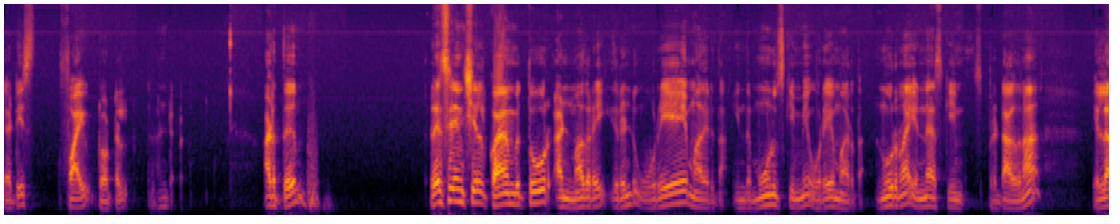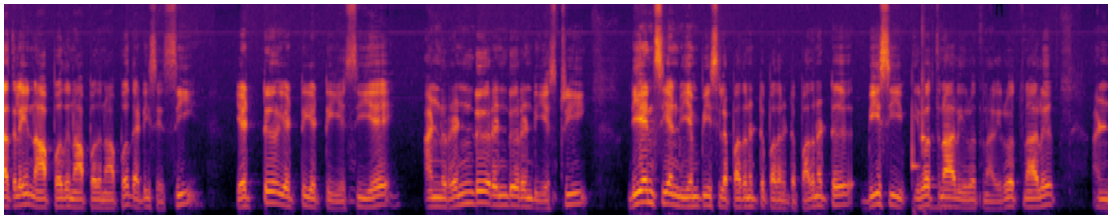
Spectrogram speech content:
that is five total hundred அடுத்து ரெசிடென்ஷியல் கோயம்புத்தூர் அண்ட் மதுரை ரெண்டு ரெண்டும் ஒரே மாதிரி தான். இந்த மூணு ஸ்கீமே ஒரே மாதிரி தான். நூறுனா என்ன ஸ்கீம் ஸ்ப்ரெட் ஆகுதுன்னா எல்லாத்துலேயும் நாற்பது நாற்பது நாற்பது தட் இஸ் எஸ்சி எட்டு எட்டு எட்டு எஸ்சிஏ அண்ட் ரெண்டு ரெண்டு ரெண்டு எஸ்டி டிஎன்சி அண்ட் எம்பிசியில் பதினெட்டு பதினெட்டு பதினெட்டு பிசி இருபத்தி நாலு இருபத்தி நாலு இருபத்தி நாலு அண்ட்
